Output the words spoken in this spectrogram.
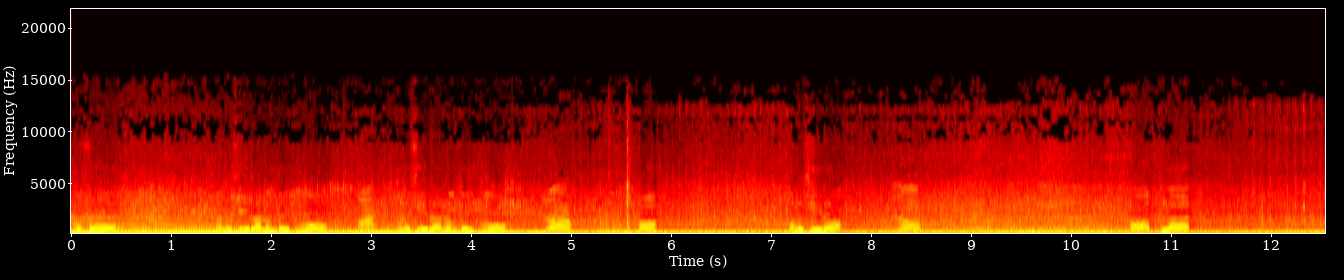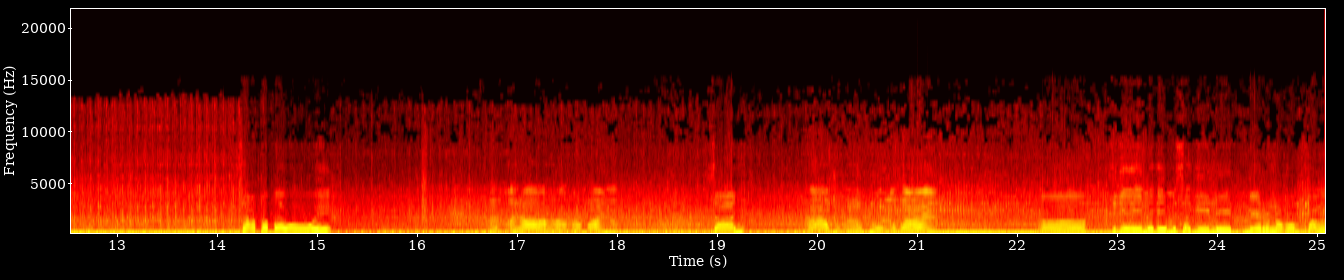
mo, sir? Ano sira ng bike mo? Ha? Ano sira ng bike mo? Ano? Ha? Ano sira? Ano? Ah, flat? Saan ka pa ba uuwi? Ano? Ano? Ano? Ano? Saan? Ah, ano? Buwan mo ba? Ah, sige ilagay mo sa gilid. Meron akong pang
